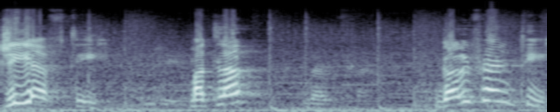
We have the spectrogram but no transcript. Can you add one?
जीएफ थी। जी। मतलब? गर्लफ्रेंड थी।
